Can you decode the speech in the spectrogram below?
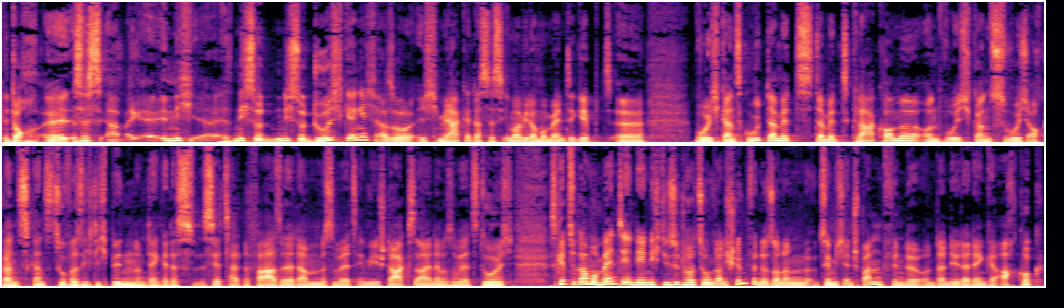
Doch, äh, es ist äh, nicht äh, nicht so nicht so durchgängig. Also ich merke, dass es immer wieder Momente gibt, äh, wo ich ganz gut damit damit klarkomme und wo ich ganz wo ich auch ganz ganz zuversichtlich bin und denke, das ist jetzt halt eine Phase, da müssen wir jetzt irgendwie stark sein, da müssen wir jetzt durch. Es gibt sogar Momente, in denen ich die Situation gar nicht schlimm finde, sondern ziemlich entspannend finde und dann wieder denke, ach guck,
